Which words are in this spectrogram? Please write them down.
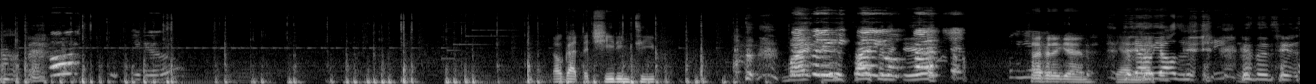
Oh, you. Y'all got the cheating team. Mike Somebody is he call typing again. Present. Oh, yeah. Type it again. Yeah, Yo, Mike- y'all's is cheating. His intense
